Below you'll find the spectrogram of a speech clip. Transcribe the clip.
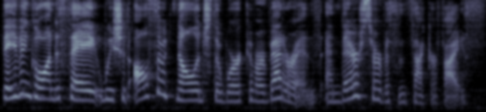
They even go on to say we should also acknowledge the work of our veterans and their service and sacrifice.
